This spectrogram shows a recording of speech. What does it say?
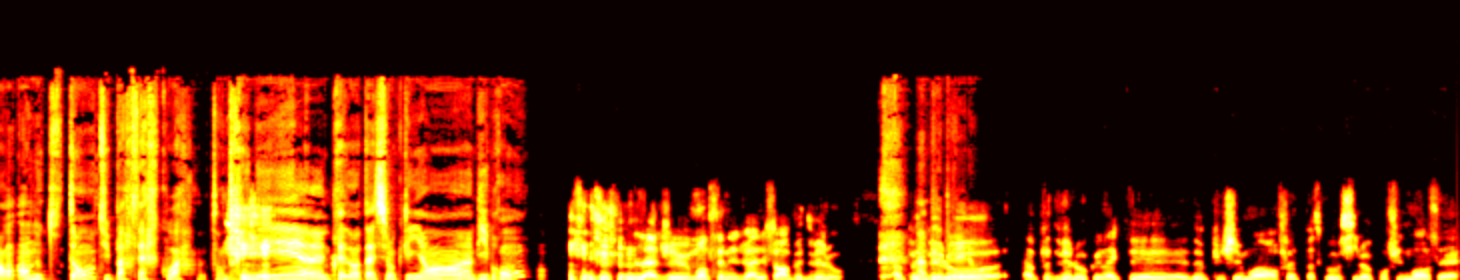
en, nous quittant, tu pars faire quoi? T'entraîner, une présentation client, un biberon? Là je vais m'entraîner, je vais aller faire un peu de vélo. Un peu, de, vélo, un peu de vélo connecté depuis chez moi en fait, parce que aussi le confinement c'est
